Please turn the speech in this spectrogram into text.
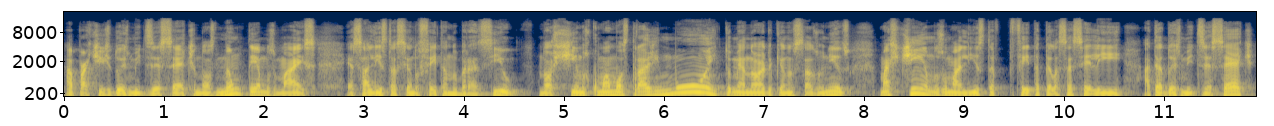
a partir de 2017 nós não temos mais essa lista sendo feita no Brasil. Nós tínhamos com uma amostragem muito menor do que nos Estados Unidos, mas tínhamos uma lista feita pela CCLI até 2017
